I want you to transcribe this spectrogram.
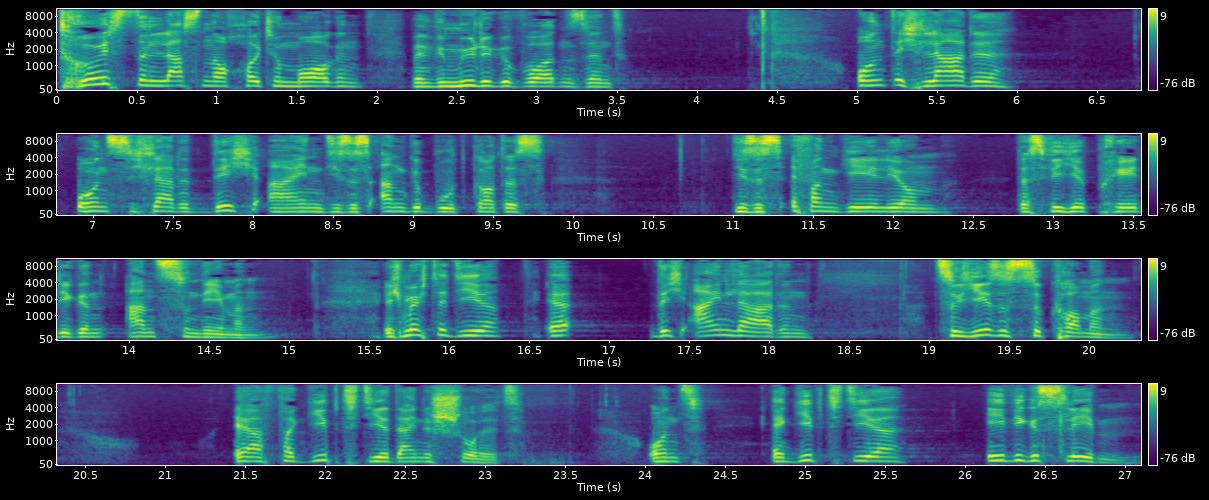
trösten lassen, auch heute Morgen, wenn wir müde geworden sind. Und ich lade uns, ich lade dich ein, dieses Angebot Gottes dieses Evangelium, das wir hier predigen, anzunehmen. Ich möchte dir, er, dich einladen, zu Jesus zu kommen. Er vergibt dir deine Schuld und er gibt dir ewiges Leben.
